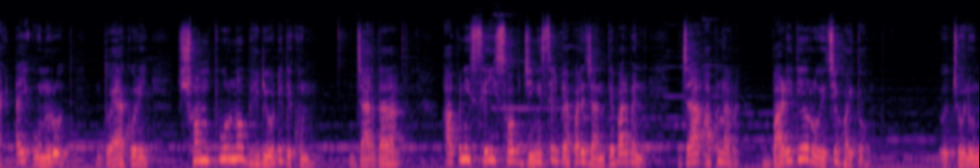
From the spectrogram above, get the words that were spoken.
একটাই অনুরোধ, দয়া করে সম্পূর্ণ ভিডিওটি দেখুন, যার দ্বারা আপনি সেই সব জিনিসের ব্যাপারে জানতে পারবেন, যা আপনার বাড়িতেও রয়েছে হয়তো। তো চলুন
